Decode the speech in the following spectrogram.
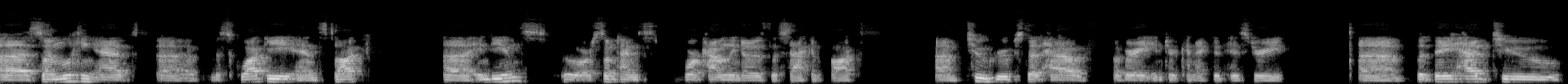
Uh, so I'm looking at Meskwaki and Sauk Indians, or sometimes more commonly known as the Sac and Fox um, two groups that have a very interconnected history, um, but they had to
